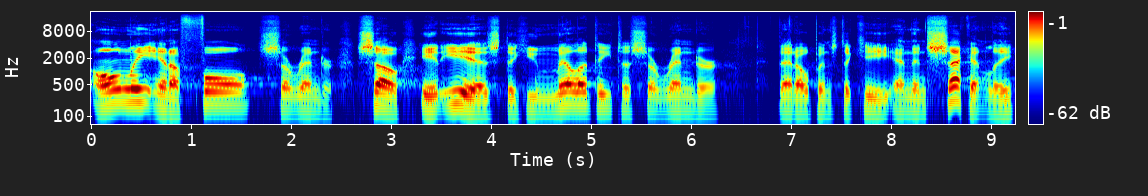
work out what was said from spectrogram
only in a full surrender. So it is the humility to surrender that opens the key. And then, secondly,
